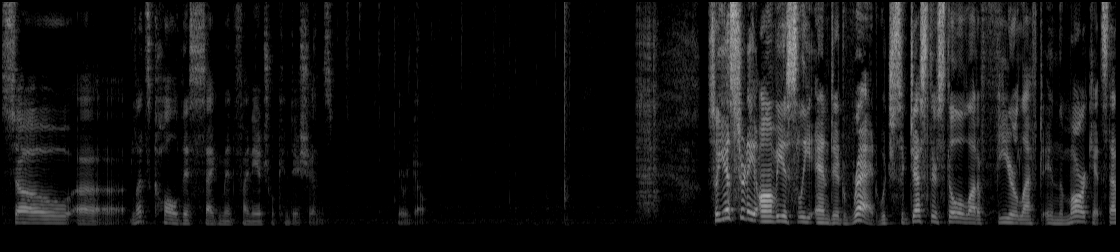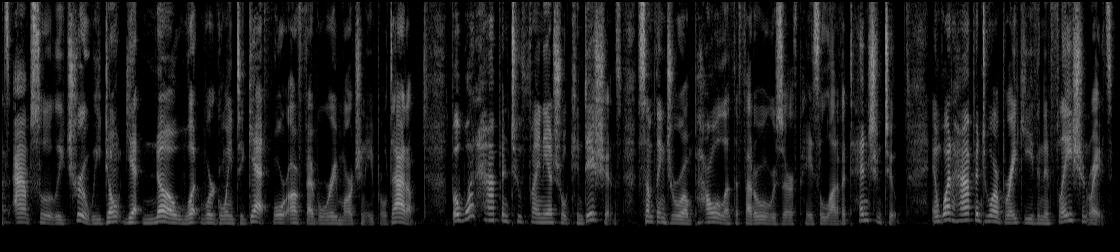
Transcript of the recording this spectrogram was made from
So uh, let's call this segment financial conditions. There we go. So, yesterday obviously ended red, which suggests there's still a lot of fear left in the markets. That's absolutely true. We don't yet know what we're going to get for our February, March, and April data. But what happened to financial conditions? Something Jerome Powell at the Federal Reserve pays a lot of attention to. And what happened to our break even inflation rates?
